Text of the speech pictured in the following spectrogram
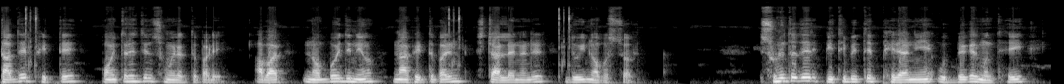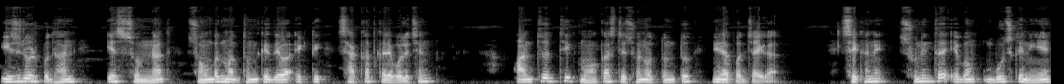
তাদের ফিরতে পঁয়তাল্লিশ দিন সময় লাগতে পারে। আবার নব্বই দিনেও না ফিরতে পারেন স্টারলাইনারের দুই নবস্বর সুনিতাদের পৃথিবীতে ফেরা নিয়ে উদ্বেগের মধ্যেই ইসরোর প্রধান এস সোমনাথ সংবাদ মাধ্যমকে দেওয়া একটি সাক্ষাৎকারে বলেছেন, আন্তর্জাতিক মহাকাশ স্টেশন অত্যন্ত নিরাপদ জায়গা। সেখানে সুনিতা এবং বুজকে নিয়ে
